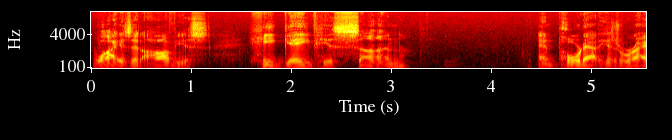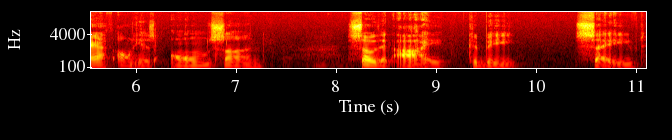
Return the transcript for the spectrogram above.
Why is it obvious? He gave his son and poured out his wrath on his own son so that I could be saved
